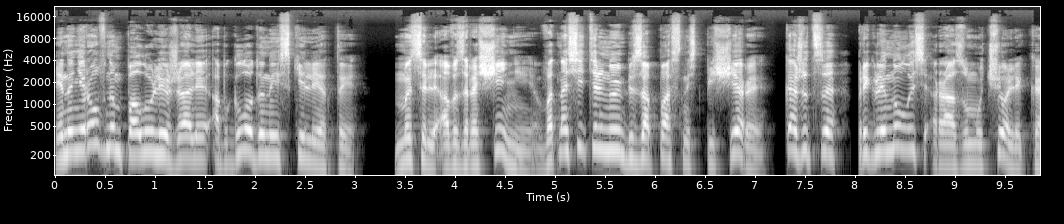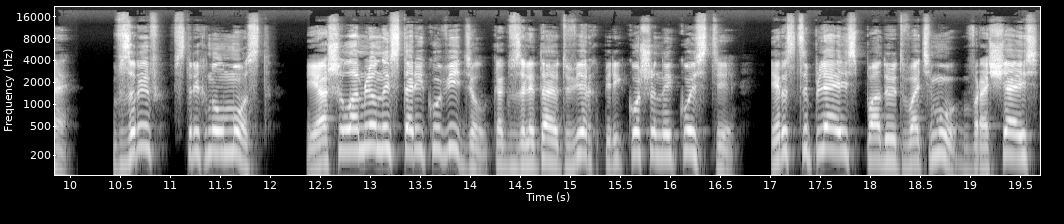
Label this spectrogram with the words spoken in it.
и на неровном полу лежали обглоданные скелеты. Мысль о возвращении в относительную безопасность пещеры, кажется, приглянулась разуму Чолика. Взрыв встряхнул мост, и ошеломленный старик увидел, как взлетают вверх перекошенные кости и, расцепляясь, падают во тьму, вращаясь,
